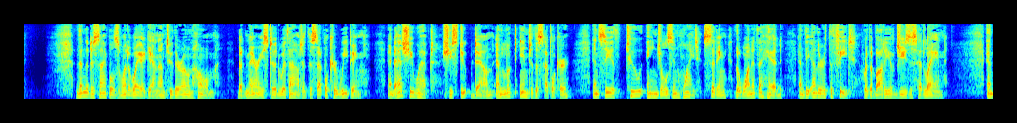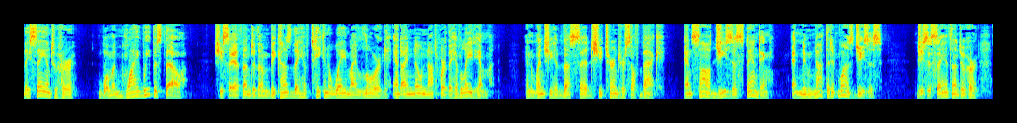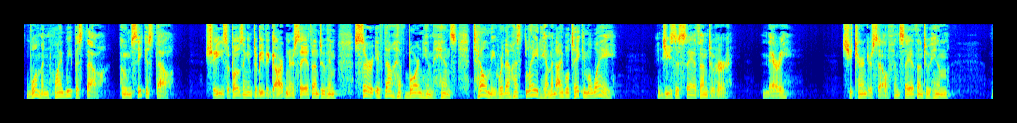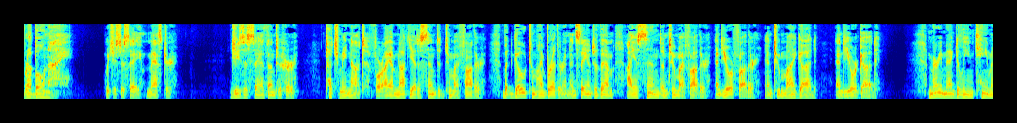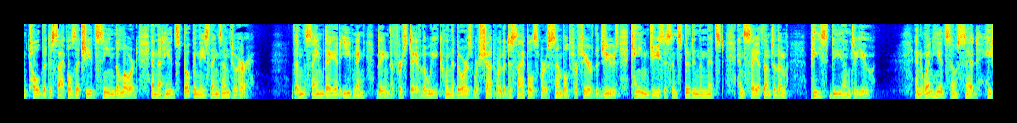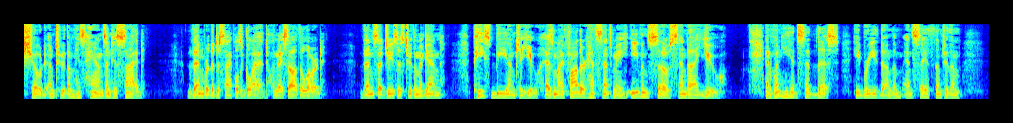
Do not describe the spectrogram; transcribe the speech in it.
Then the disciples went away again unto their own home. But Mary stood without at the sepulchre weeping. And as she wept, she stooped down and looked into the sepulchre, and seeth two angels in white, sitting, the one at the head, and the other at the feet, where the body of Jesus had lain. And they say unto her, Woman, why weepest thou? She saith unto them, Because they have taken away my Lord, and I know not where they have laid him. And when she had thus said, she turned herself back, and saw Jesus standing, and knew not that it was Jesus. Jesus saith unto her, Woman, why weepest thou? Whom seekest thou? She, supposing him to be the gardener, saith unto him, Sir, if thou have borne him hence, tell me where thou hast laid him, and I will take him away. Jesus saith unto her, Mary. She turned herself, and saith unto him, Rabboni, which is to say, Master. Jesus saith unto her, Touch me not, for I am not yet ascended to my Father. But go to my brethren, and say unto them, I ascend unto my Father, and your Father, and to my God, and your God. Mary Magdalene came and told the disciples that she had seen the Lord, and that he had spoken these things unto her. Then the same day at evening, being the first day of the week, when the doors were shut where the disciples were assembled for fear of the Jews, came Jesus and stood in the midst, and saith unto them, Peace be unto you. And when he had so said, he showed unto them his hands and his side. Then were the disciples glad when they saw the Lord. Then said Jesus to them again, Peace be unto you, as my Father hath sent me, even so send I you. And when he had said this, he breathed on them, and saith unto them,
